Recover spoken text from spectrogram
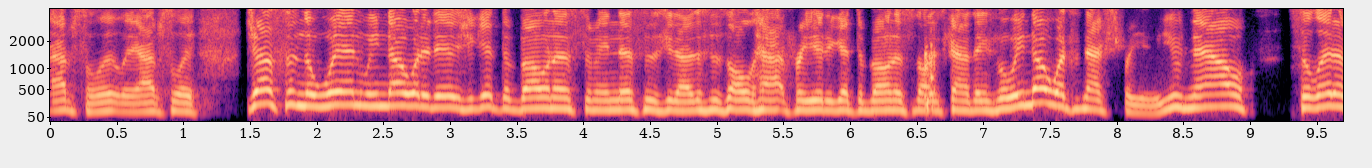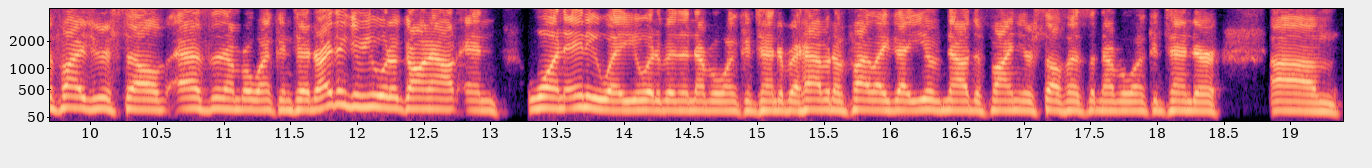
Absolutely, absolutely. Justin, the win, we know what it is. You get the bonus. I mean, this is, you know, this is old hat for you to get the bonus and all these kind of things, but we know what's next for you. You've now solidified yourself as the number one contender. I think if you would have gone out and won anyway, you would have been the number one contender. But having a fight like that, you have now defined yourself as the number one contender. Um,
